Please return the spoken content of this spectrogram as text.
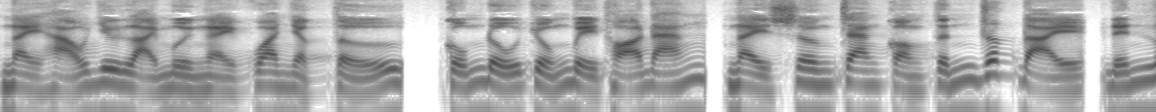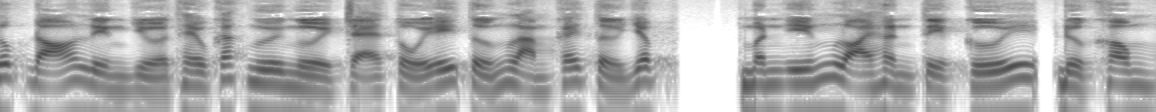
Này hảo dư lại 10 ngày qua nhật tử, cũng đủ chuẩn bị thỏa đáng, này Sơn Trang còn tính rất đại, đến lúc đó liền dựa theo các ngươi người trẻ tuổi ý tưởng làm cái tự giúp. Minh Yến loại hình tiệc cưới, được không?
